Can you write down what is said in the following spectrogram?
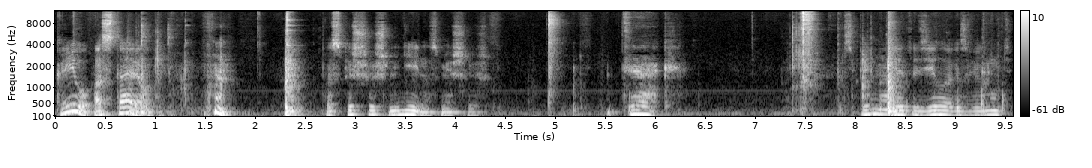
Криво поставил. Ха. Поспешишь, людей насмешишь. Так. Теперь надо это дело развернуть.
